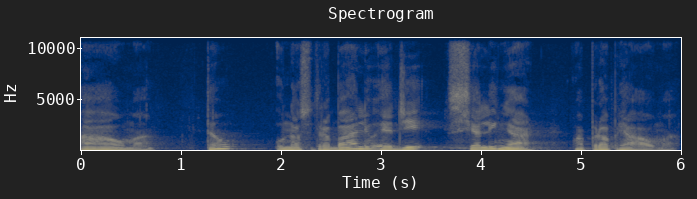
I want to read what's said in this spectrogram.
a alma. Então, o nosso trabalho é de se alinhar com a própria alma.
